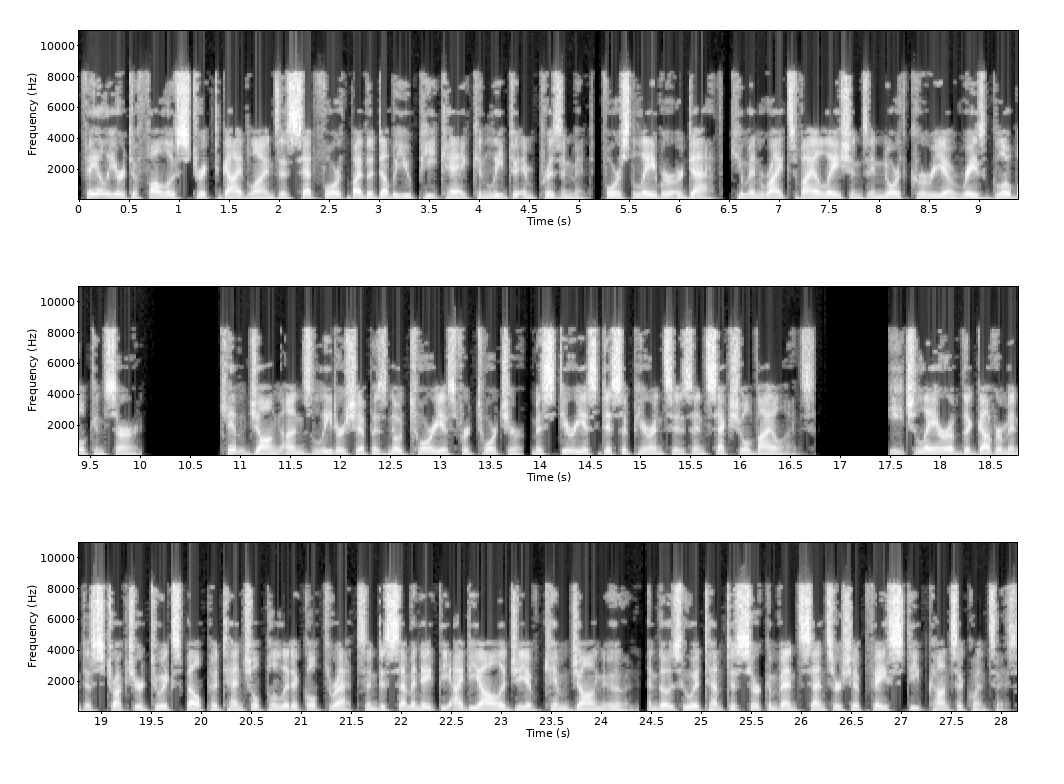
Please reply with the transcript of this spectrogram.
Failure to follow strict guidelines as set forth by the WPK can lead to imprisonment, forced labor or death. Human rights violations in North Korea raise global concern. Kim Jong-un's leadership is notorious for torture, mysterious disappearances and sexual violence. Each layer of the government is structured to expel potential political threats and disseminate the ideology of Kim Jong-un, and those who attempt to circumvent censorship face steep consequences.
